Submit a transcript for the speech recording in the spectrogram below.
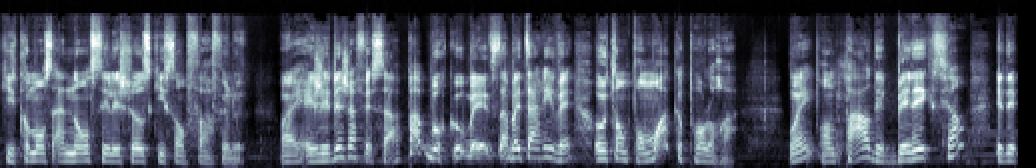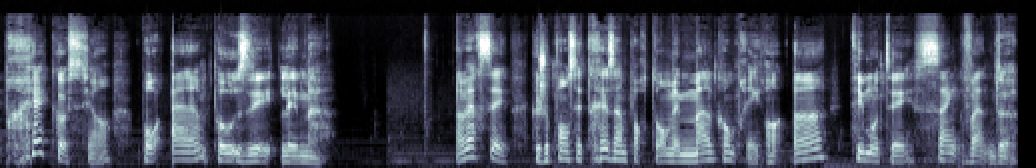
qui commencent à annoncer les choses qui sont farfelues. Oui, et j'ai déjà fait ça, pas beaucoup, mais ça m'est arrivé, autant pour moi que pour Laura. Oui, on parle des bénédictions et des précautions pour imposer les mains. Un verset que je pense est très important, mais mal compris, en 1 Timothée 5, 22.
